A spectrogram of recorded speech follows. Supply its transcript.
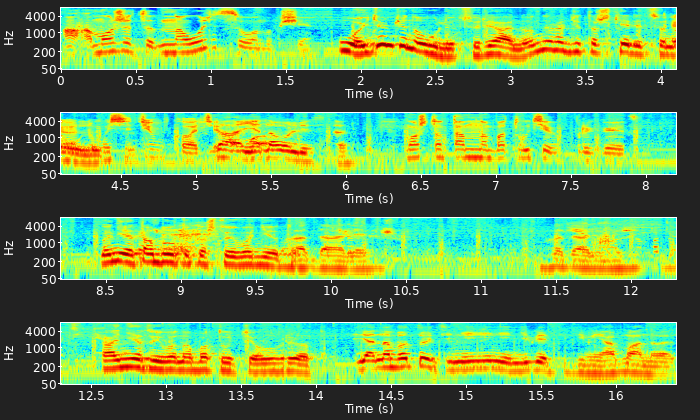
А, а может, на улице он вообще? О, идемте на улицу, реально. Он, наверное, где-то шкерится на Реально, мы улице. сидим в квартире. Да, я на улице. Может, он там на батуте прыгает? Ну нет, там был только что его нету. Угадали. Угадали, Нет, батуте нет. А нету его на батуте, он врет. Я на батуте, не-не-не, не верьте Диме, обманывает.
